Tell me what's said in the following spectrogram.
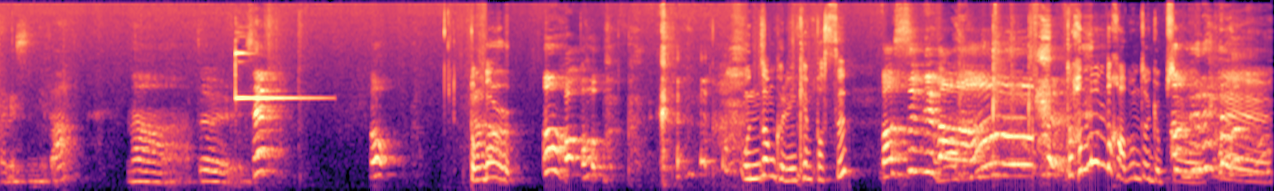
가겠습니다. 하나, 둘, 셋. 동굴. 어, 운정 그린 캠퍼스? 맞습니다. 저 한 번도 가본 적이 없어요. 네.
